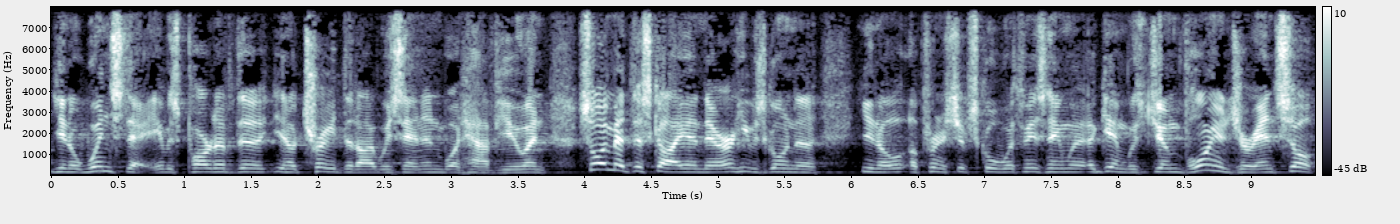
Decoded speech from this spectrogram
you know, Wednesday. It was part of the, you know, trade that I was in and what have you. And so I met this guy in there. He was going to, you know, apprenticeship school with me. His name again was Jim Voyager. And so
